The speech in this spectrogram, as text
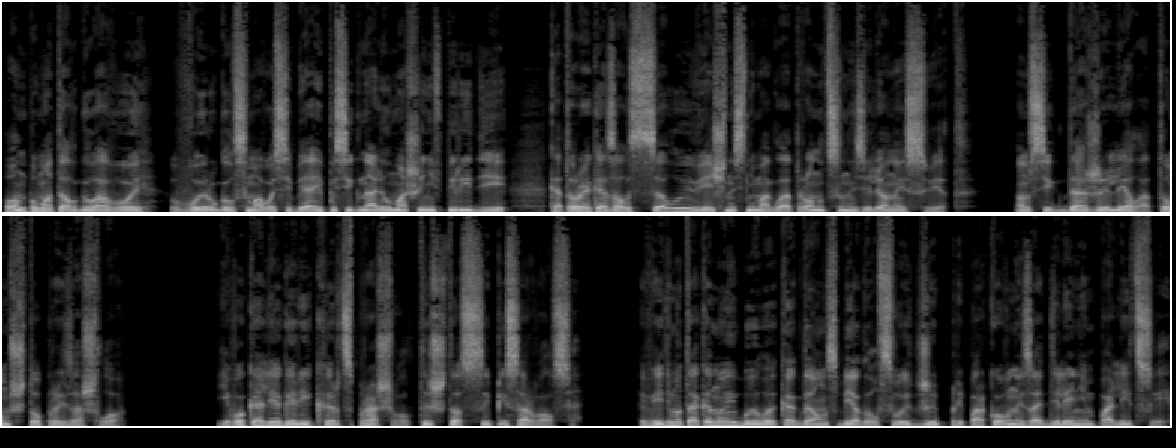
Он помотал головой, выругал самого себя и посигналил машине впереди, которая, казалось, целую вечность не могла тронуться на зеленый свет. Он всегда жалел о том, что произошло. Его коллега Рикхард спрашивал, «Ты что, с цепи сорвался?» Видимо, так оно и было, когда он сбегал в свой джип, припаркованный за отделением полиции,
